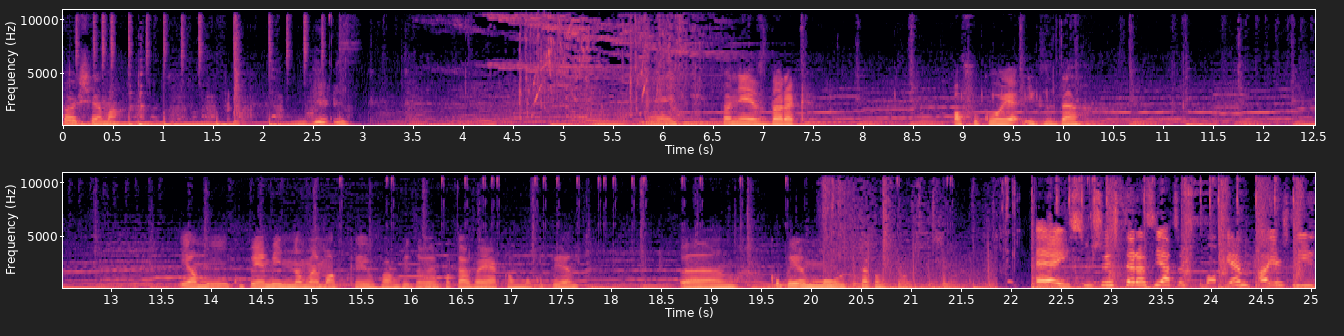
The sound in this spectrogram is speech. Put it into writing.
To się ma. Ej, to nie jest Dorek. Oszukuje XD. Ja mu kupiłem inną emotkę, już wam widzowie pokażę jaką mu kupiłem. Em, kupiłem mu taką stronę. Ej, słyszysz, teraz ja coś powiem, a jeśli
